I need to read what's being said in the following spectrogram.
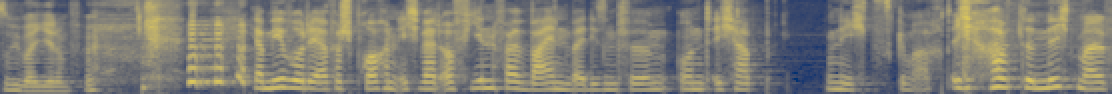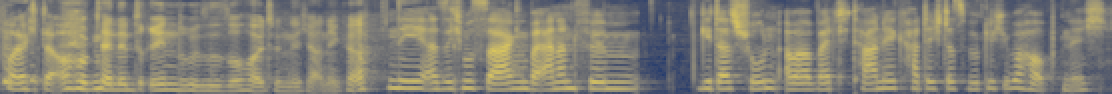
So wie bei jedem Film. Ja, mir wurde ja versprochen, ich werde auf jeden Fall weinen bei diesem Film und ich habe nichts gemacht. Ich hatte nicht mal feuchte Augen. Deine Tränendrüse so heute nicht, Annika. Nee, also ich muss sagen, bei anderen Filmen geht das schon, aber bei Titanic hatte ich das wirklich überhaupt nicht.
